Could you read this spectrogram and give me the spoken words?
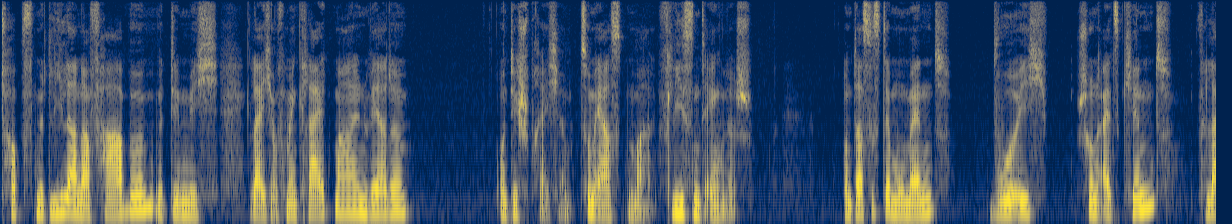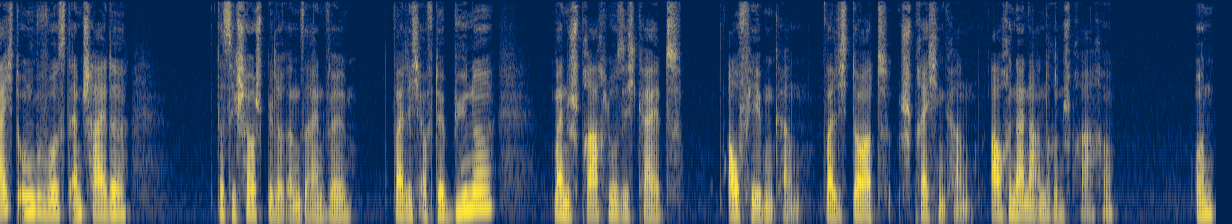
Topf mit lilaner Farbe, mit dem ich gleich auf mein Kleid malen werde. Und ich spreche zum ersten Mal fließend Englisch. Und das ist der Moment, wo ich schon als Kind vielleicht unbewusst entscheide, dass ich Schauspielerin sein will, weil ich auf der Bühne meine Sprachlosigkeit aufheben kann, weil ich dort sprechen kann, auch in einer anderen Sprache. Und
